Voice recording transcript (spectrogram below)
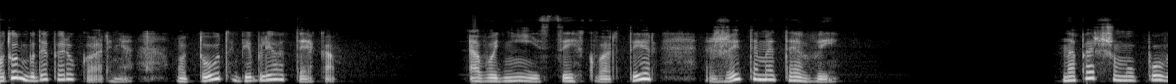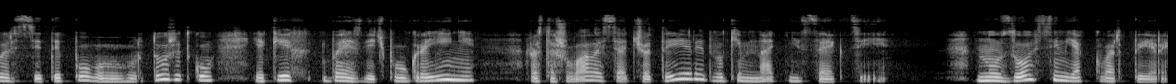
Отут буде перукарня, отут бібліотека. А в одній із цих квартир житимете ви. На першому поверсі типового гуртожитку, яких безліч по Україні, розташувалися чотири двокімнатні секції. Ну, зовсім як квартири.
